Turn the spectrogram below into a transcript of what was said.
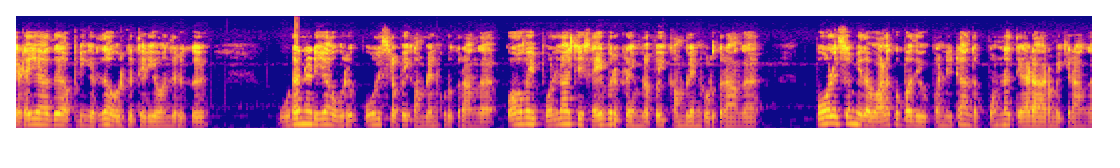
கிடையாது அப்படிங்கிறது அவருக்கு தெரிய வந்திருக்கு. உடனடியாக அவர் போலீஸில் போய் கம்ப்ளைண்ட் கொடுக்குறாங்க. கோவை பொள்ளாச்சி சைபர் கிரைமில் போய் கம்ப்ளைண்ட் கொடுக்குறாங்க. போலீஸும் இதை வழக்கு பதிவு பண்ணிவிட்டு அந்த பொண்ணை தேட ஆரம்பிக்கிறாங்க.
